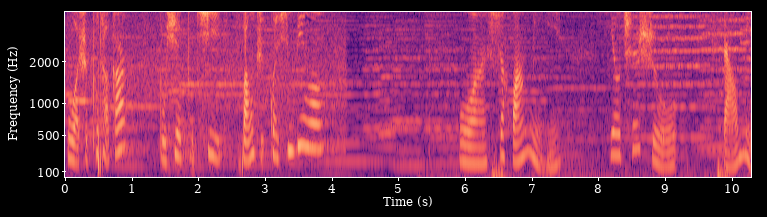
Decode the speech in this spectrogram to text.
我是葡萄干儿。补血补气，防止冠心病哦。我是黄米，又称薯、小米，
